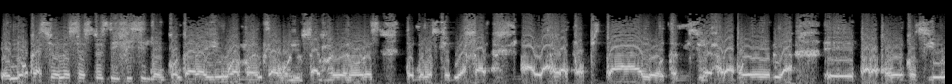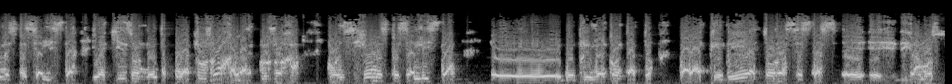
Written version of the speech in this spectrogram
en ocasiones esto es difícil de encontrar ahí en Huamantla o en los alrededores, tenemos que viajar a la, capital o que viajar a Puebla eh, para poder conseguir un especialista. Y aquí es donde entra la Cruz Roja, la Cruz Roja consigue un especialista eh, de primer contacto para que vea todas estas, eh, eh, digamos,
